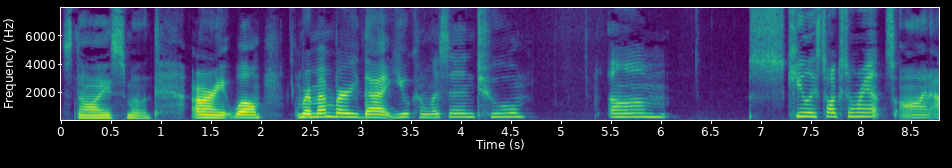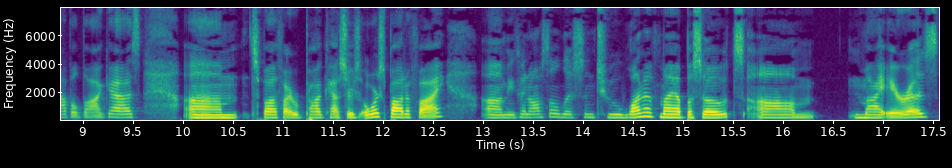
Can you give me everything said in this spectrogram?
It's not always smooth. All right well remember that you can listen to um Keely's Talks and Rants on Apple Podcasts, um, Spotify for podcasters, or Spotify. Um, you can also listen to one of my episodes, um, My Eras,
